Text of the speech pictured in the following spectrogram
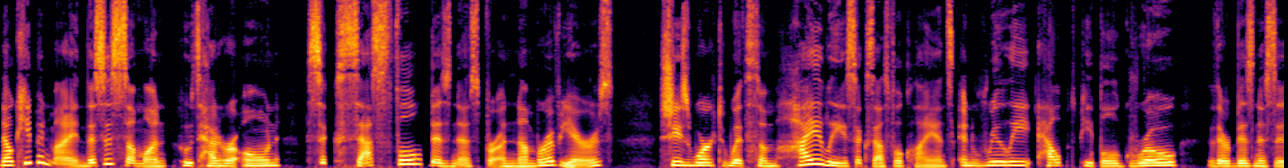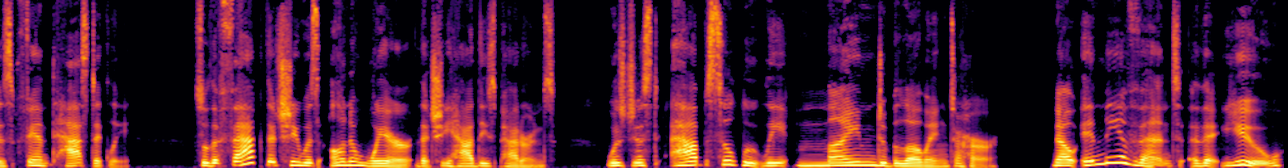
Now, keep in mind, this is someone who's had her own successful business for a number of years. She's worked with some highly successful clients and really helped people grow their businesses fantastically. So the fact that she was unaware that she had these patterns was just absolutely mind blowing to her. Now, in the event that you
